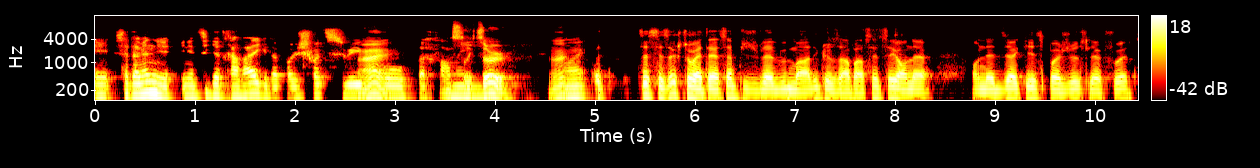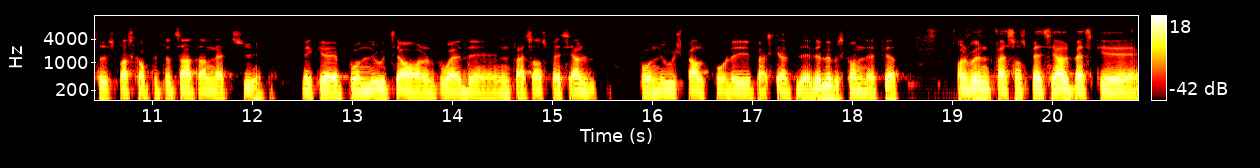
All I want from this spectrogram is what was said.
une, ça t'amène une, éthique de travail que tu n'as pas le choix de suivre pour performer. Une structure. C'est ça que je trouve intéressant, puis je voulais vous demander que vous en pensez. on a, on a dit, OK, c'est pas juste le foot. Je pense qu'on peut tous s'entendre là-dessus, mais que pour nous, on le voit d'une façon spéciale. Pour nous, je parle Foley, Pascal et David, parce qu'on l'a fait. On le voit d'une façon spéciale parce que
